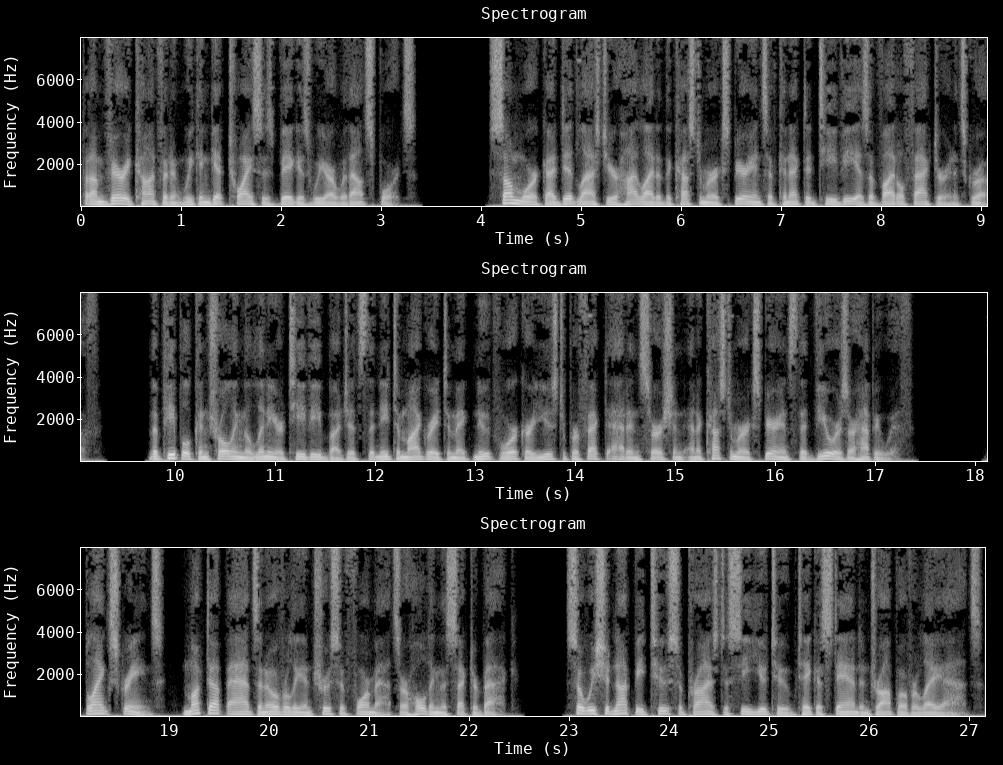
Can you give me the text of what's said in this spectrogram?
But I'm very confident we can get twice as big as we are without sports. Some work I did last year highlighted the customer experience of connected TV as a vital factor in its growth. The people controlling the linear TV budgets that need to migrate to make Newt work are used to perfect ad insertion and a customer experience that viewers are happy with. Blank screens, mucked up ads, and overly intrusive formats are holding the sector back. So we should not be too surprised to see YouTube take a stand and drop overlay ads.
